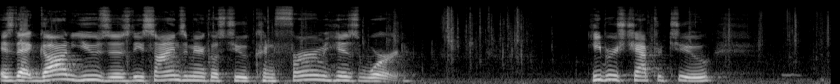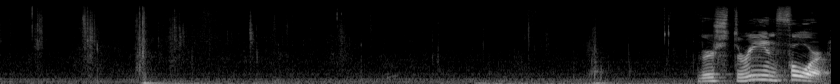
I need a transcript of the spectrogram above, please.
is that God uses these signs and miracles to confirm his word. Hebrews chapter 2. Verse 3 and 4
